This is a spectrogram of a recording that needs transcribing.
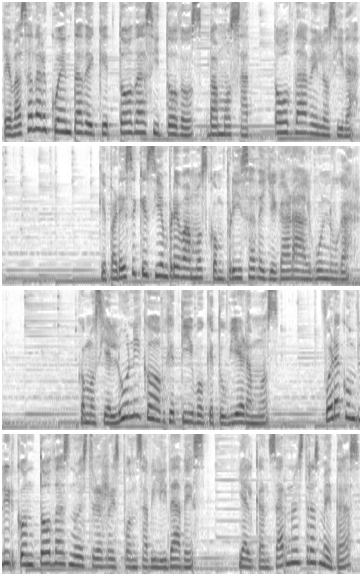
te vas a dar cuenta de que todas y todos vamos a toda velocidad, que parece que siempre vamos con prisa de llegar a algún lugar, como si el único objetivo que tuviéramos fuera cumplir con todas nuestras responsabilidades y alcanzar nuestras metas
